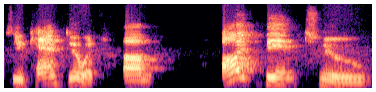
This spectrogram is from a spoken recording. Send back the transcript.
so you can't do it. Um, I've been to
